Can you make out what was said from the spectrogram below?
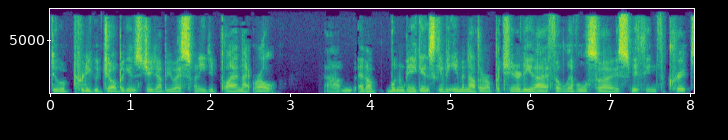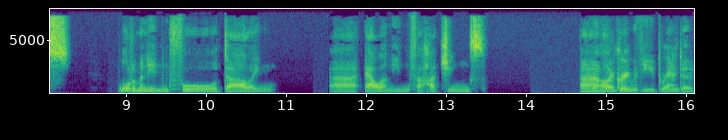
do a pretty good job against GWS when he did play in that role, um, and I wouldn't be against giving him another opportunity at AFL level. So Smith in for Cripps, Waterman in for Darling, uh, Allen in for Hutchings. Uh, I agree with you, Brander.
